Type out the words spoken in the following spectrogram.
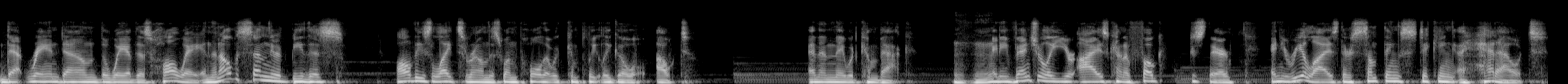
that ran down the way of this hallway. And then all of a sudden there'd be this, all these lights around this one pole that would completely go out. And then they would come back. Mhm. And eventually your eyes kind of focus there and you realize there's something sticking a head out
